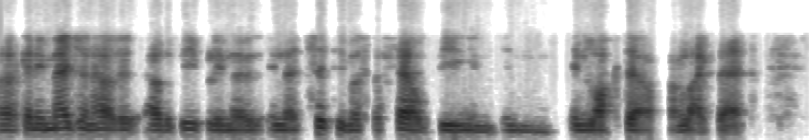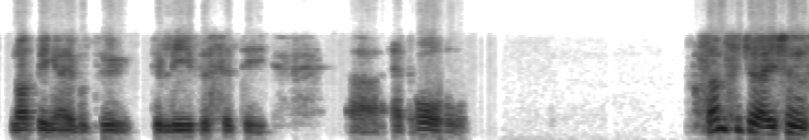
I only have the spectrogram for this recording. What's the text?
I can imagine how the, how the people in, those, in that city must have felt being in, in, in lockdown like that, not being able to, to leave the city uh, at all. Some situations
